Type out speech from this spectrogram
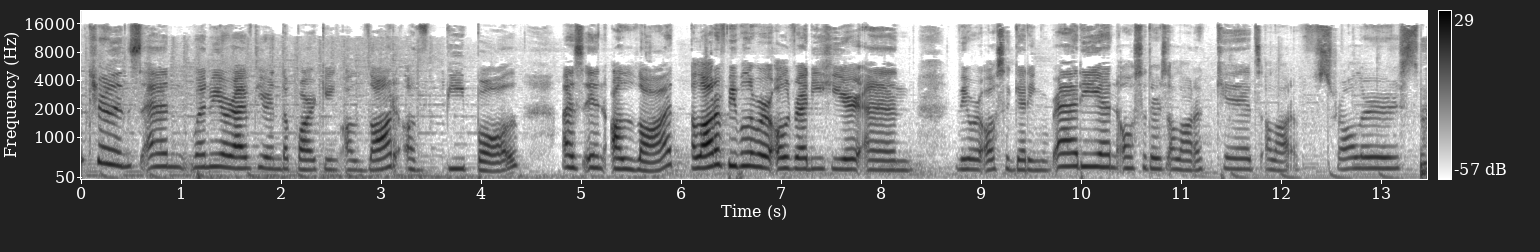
entrance. And when we arrived here in the parking a lot of people as in a lot a lot of people were already here and they were also getting ready. And also there's a lot of kids a lot of strollers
